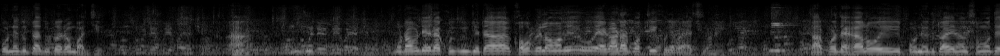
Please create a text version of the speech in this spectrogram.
পৌনে দুটা, দুটো এরকম বাজছে। হ্যাঁ। মোটামুটি এরা যেটা খবর পেলাম আমি, ও এগারোটার পর থেকে খুঁজে পাওয়া যাচ্ছিল না। তারপরে দেখা গেলো ওই পৌনে দুটো এরকম সময়তে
